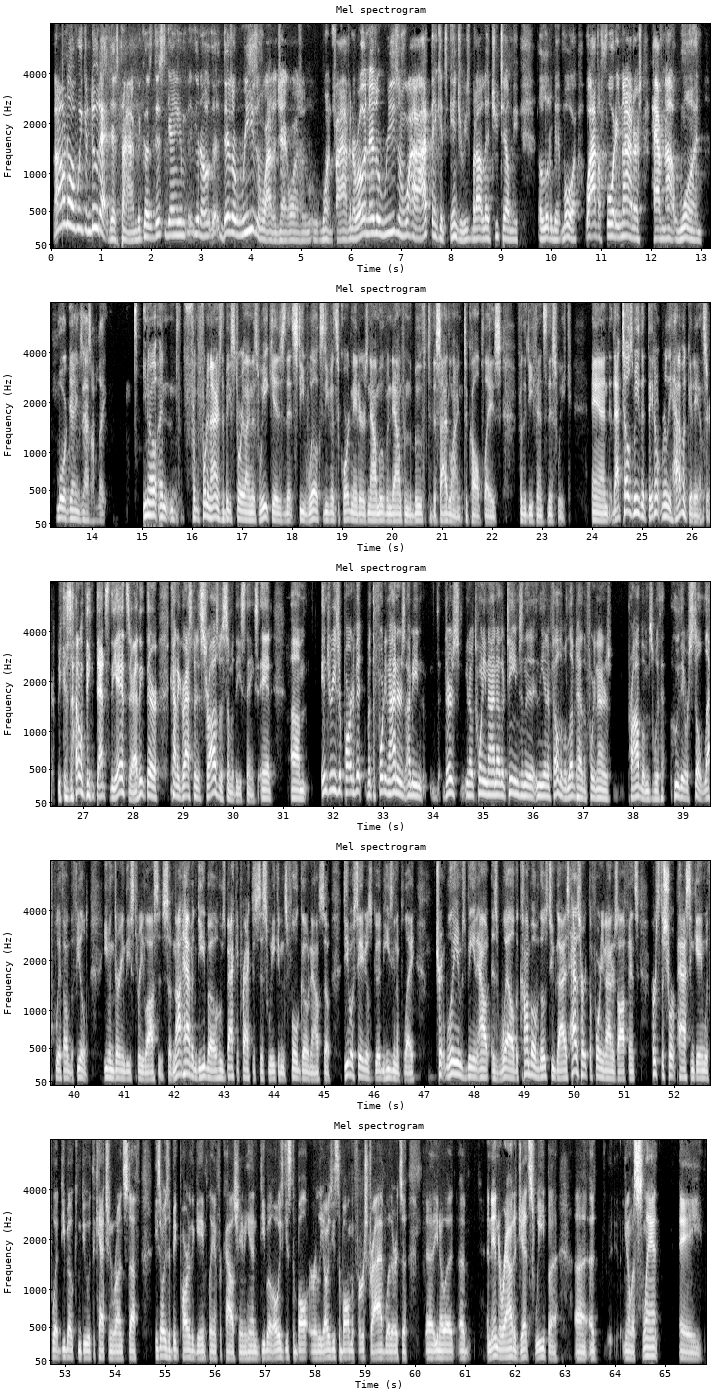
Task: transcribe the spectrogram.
I don't know if we can do that this time because this game, you know, there's a reason why the Jaguars won five in a row, and there's a reason why I think it's injuries, but I'll let you tell me a little bit more why the 49ers have not won more games as of late. You know, and for the 49ers, the big storyline this week is that Steve Wilks, defensive coordinator, is now moving down from the booth to the sideline to call plays for the defense this week. And that tells me that they don't really have a good answer because I don't think that's the answer. I think they're kind of grasping at straws with some of these things. And um, injuries are part of it, but the 49ers, I mean, there's, you know, 29 other teams in the in the NFL that would love to have the 49ers problems with who they were still left with on the field even during these three losses. So not having Deebo, who's back at practice this week and is full go now. So Deebo Samuel's good and he's going to play. Trent Williams being out as well. The combo of those two guys has hurt the 49ers offense, hurts the short passing game with what Deebo can do with the catch and run stuff. He's always a big part of the game plan for Kyle Shanahan. Deebo always gets the ball early, always gets the ball in the first drive, whether it's a, uh, you know, a, a, an end around, a jet sweep, a, a, you know, a slant, a,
